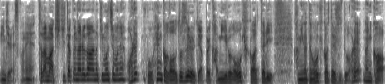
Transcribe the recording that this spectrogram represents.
いいんじゃないですかね。ただまあ聞きたくなる側の気持ちもね、あれ？こう変化が訪れるとやっぱり髪色が大きく変わったり、髪型が大きく変わったりすると、あれ？何か、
